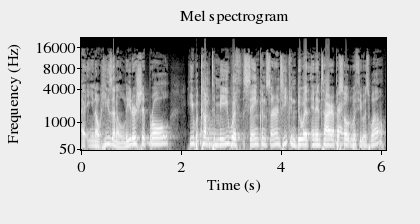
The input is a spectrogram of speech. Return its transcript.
Uh, you know, he's in a leadership role. He would come to me with same concerns. He can do it an entire episode with you as well.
